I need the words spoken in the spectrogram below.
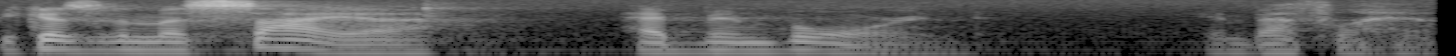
Because the Messiah had been born in Bethlehem.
